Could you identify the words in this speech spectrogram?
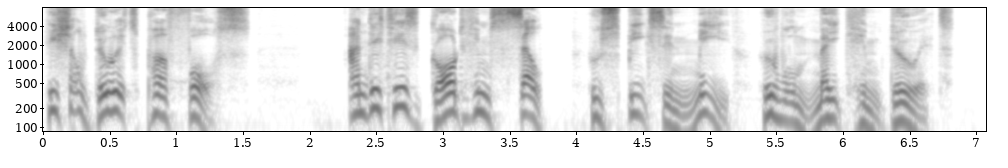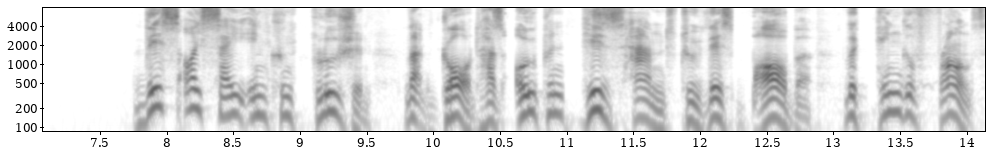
he shall do it per force. And it is God himself who speaks in me who will make him do it. This I say in conclusion that God has opened his hand to this barber, the King of France,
